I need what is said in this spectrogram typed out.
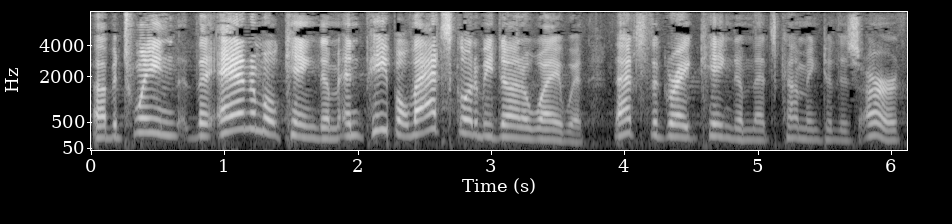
uh, between the animal kingdom and people, that's going to be done away with. That's the great kingdom that's coming to this earth.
